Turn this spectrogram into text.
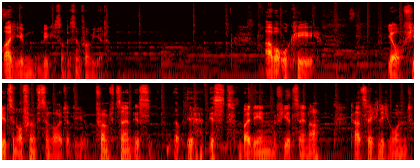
War ich eben wirklich so ein bisschen verwirrt. Aber okay. Jo, 14 auf 15 Leute. Die 15 ist, äh, ist bei denen ein 14er tatsächlich und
